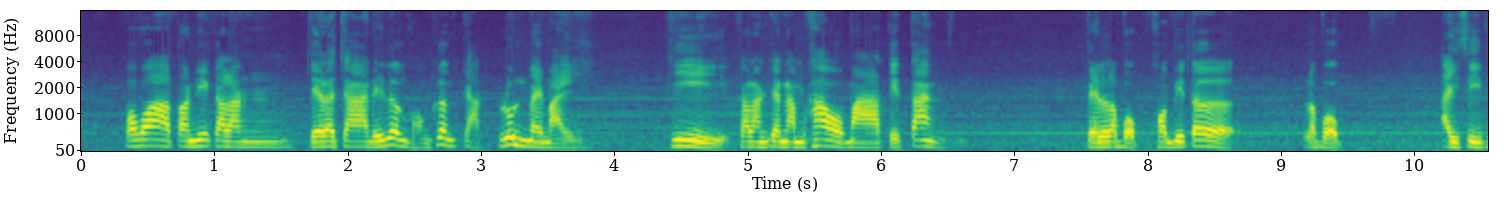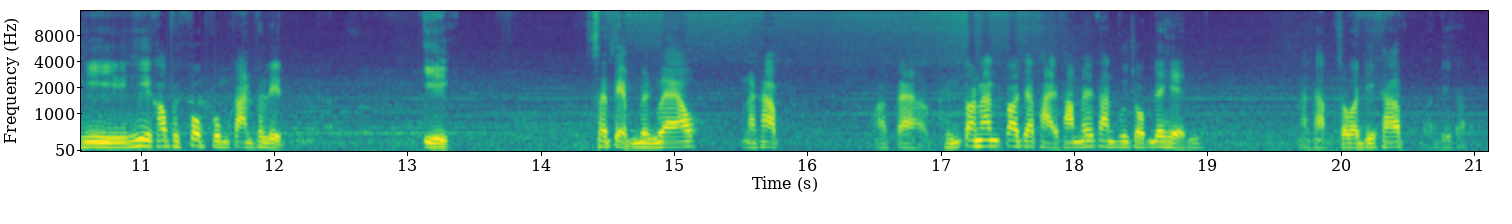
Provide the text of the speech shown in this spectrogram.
ๆ เพราะว่าตอนนี้กำลังเจรจาในเรื่องของเครื่องจักรรุ่นใหม่ ๆ ที่กำลังจะนำเข้ามาติดตั้ง เป็นระบบคอมพิวเตอร์ ระบบ ICT ที่เขาไปควบคุมการผลิตอีกสเต็ปหนึ่งแล้วนะครับ แต่ถึงตอนนั้นก็จะถ่ายทำให้ท่านผู้ชมได้เห็นนะครับ สวัสดีครับ สวัสดีครับ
